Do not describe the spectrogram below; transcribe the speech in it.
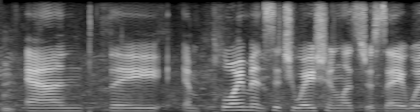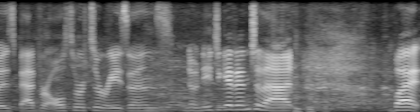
mm. and the employment situation, let's just say, was bad for all sorts of reasons. No need to get into that, but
